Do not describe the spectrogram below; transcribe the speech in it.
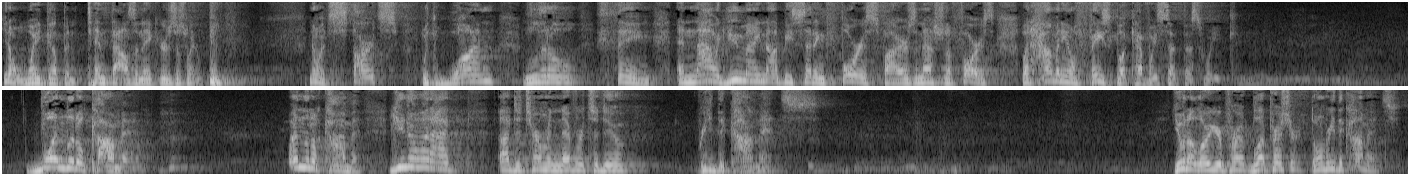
You don't wake up in 10,000 acres just like, no, it starts with one little thing. And now you may not be setting forest fires in national forests, but how many on Facebook have we set this week? One little comment. One little comment. You know what I, I determined never to do? Read the comments. You want to lower your blood pressure? Don't read the comments.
